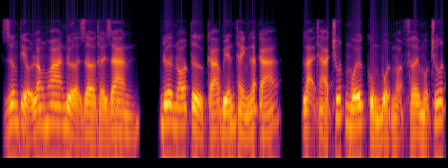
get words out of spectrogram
Dương tiểu long hoa nửa giờ thời gian, đưa nó từ cá biến thành lát cá, lại thả chút muối cùng bột ngọt phơi một chút.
